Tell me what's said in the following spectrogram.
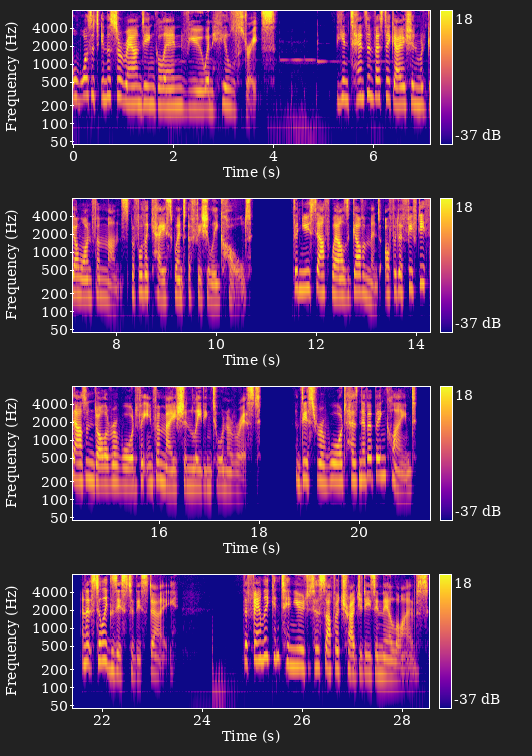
Or was it in the surrounding Glen, View, and Hill streets? The intense investigation would go on for months before the case went officially cold. The New South Wales government offered a $50,000 reward for information leading to an arrest. This reward has never been claimed, and it still exists to this day. The family continued to suffer tragedies in their lives.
